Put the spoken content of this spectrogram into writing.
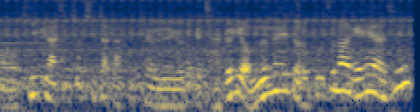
어, 김이나 색소 침착 같은 경우에는 이렇게 자극이 없는 레이저로 꾸준하게 해야지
